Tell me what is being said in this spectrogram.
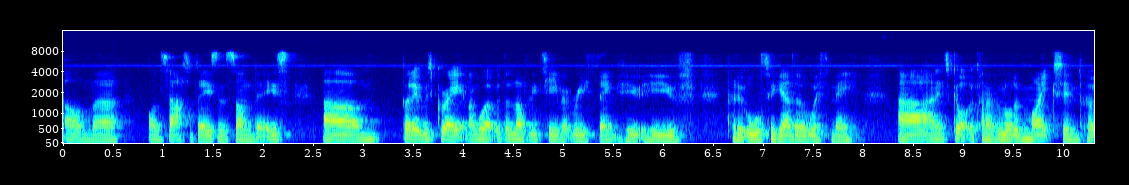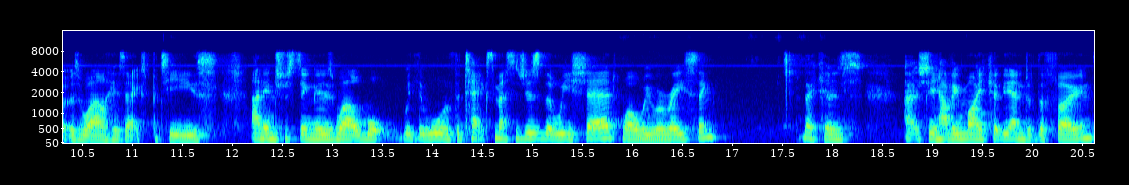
on uh, on Saturdays and Sundays. Um, but it was great, and I worked with a lovely team at Rethink who who've put it all together with me. Uh, and it's got a kind of a lot of Mike's input as well, his expertise, and interestingly as well, what with the, all of the text messages that we shared while we were racing, because actually having Mike at the end of the phone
